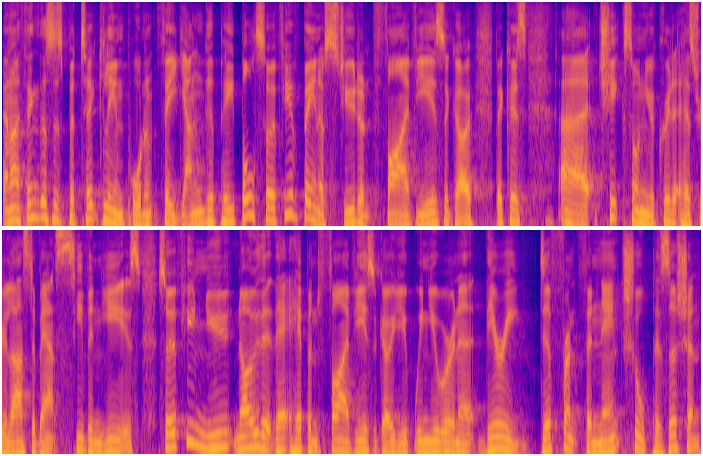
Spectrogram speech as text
And I think this is particularly important for younger people. So if you've been a student five years ago, because uh, checks on your credit history last about seven years. So if you knew know that that happened five years ago, you, when you were in a very different financial position,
